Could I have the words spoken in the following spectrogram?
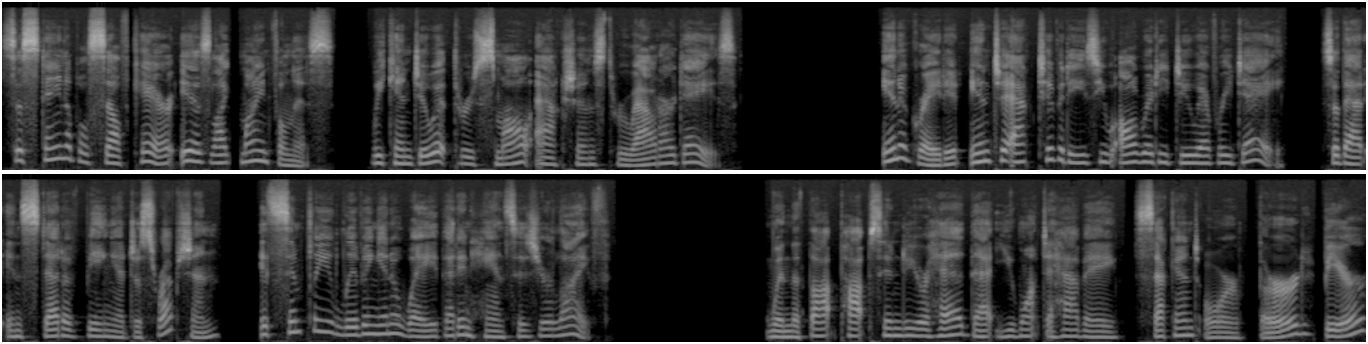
Sustainable self care is like mindfulness. We can do it through small actions throughout our days. Integrate it into activities you already do every day so that instead of being a disruption, it's simply living in a way that enhances your life. When the thought pops into your head that you want to have a second or third beer,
